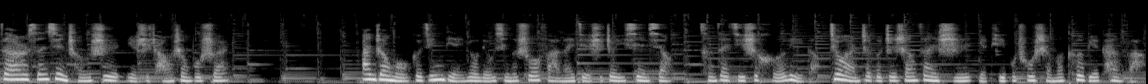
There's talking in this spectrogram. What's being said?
在二三线城市也是长盛不衰。按照某个经典又流行的说法来解释这一现象，存在即是合理的。就俺这个智商，暂时也提不出什么特别看法。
